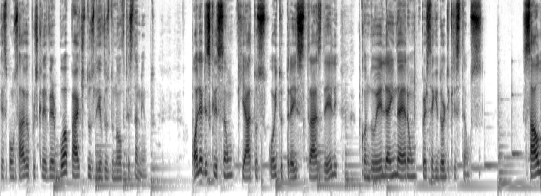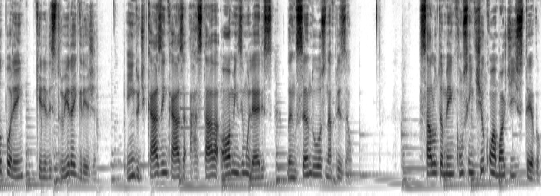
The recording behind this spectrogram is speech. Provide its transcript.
responsável por escrever boa parte dos livros do Novo Testamento. Olha a descrição que Atos 8:3 traz dele quando ele ainda era um perseguidor de cristãos. Saulo, porém, queria destruir a igreja. Indo de casa em casa, arrastava homens e mulheres, lançando-os na prisão. Saulo também consentiu com a morte de Estevão,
